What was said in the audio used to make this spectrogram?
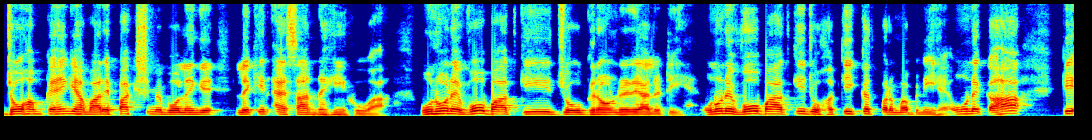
جو ہم کہیں گے ہمارے پکش میں بولیں گے، لیکن ایسا نہیں ہوا۔ انہوں نے وہ بات کی جو گراؤنڈ ریالٹی ہے۔ انہوں نے وہ بات کی جو حقیقت پر مبنی ہے۔ انہوں نے کہا کہ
